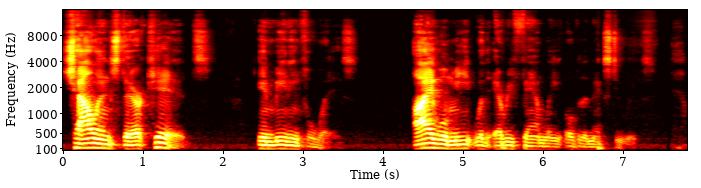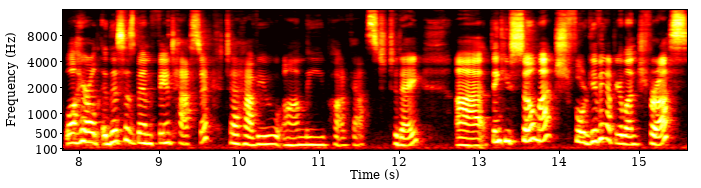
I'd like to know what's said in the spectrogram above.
challenge their kids in meaningful ways. I will meet with every family over the next two weeks. Well, Harold, this has been fantastic to have you on the podcast today. Uh, thank you so much for giving up your lunch for us.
